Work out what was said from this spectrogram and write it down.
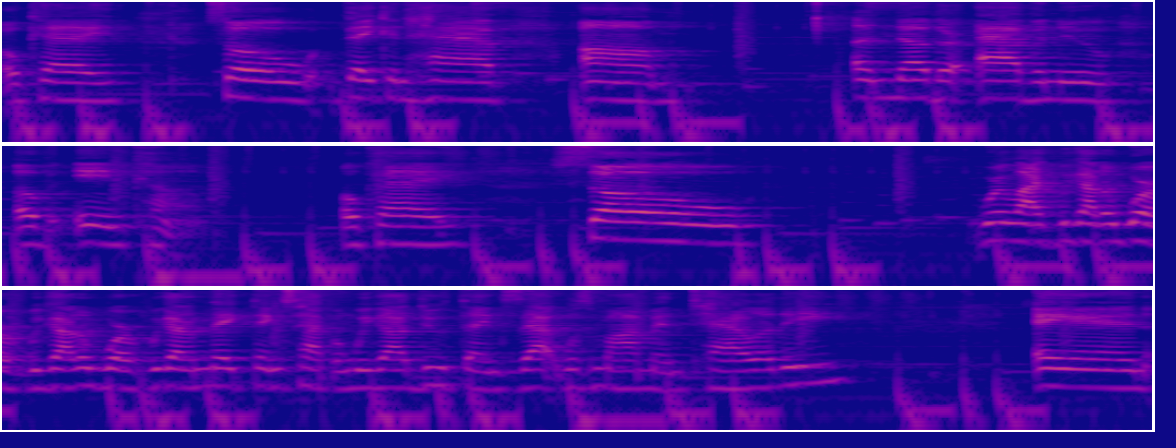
Okay? So they can have um, another avenue of income. Okay? So we're like, we gotta work, we gotta work, we gotta make things happen, we gotta do things. That was my mentality and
